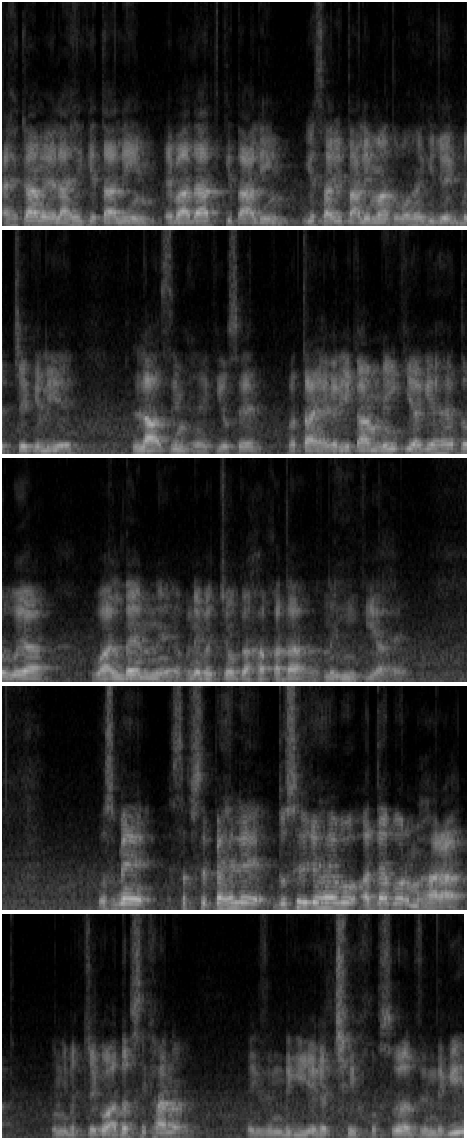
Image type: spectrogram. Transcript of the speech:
احکام الہی کی تعلیم، عبادات کی تعلیم، یہ ساری تعلیمات وہ ہیں کہ جو ایک بچے کے لیے لازم ہے کہ اسے بتائیں۔ اگر یہ کام نہیں کیا گیا ہے تو گویا والدین نے اپنے بچوں کا حق ادا نہیں کیا ہے۔ اس میں سب سے پہلے دوسرے جو ہے وہ ادب اور مہارات یعنی بچے کو ادب سکھانا، ایک زندگی، ایک اچھی خوبصورت زندگی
